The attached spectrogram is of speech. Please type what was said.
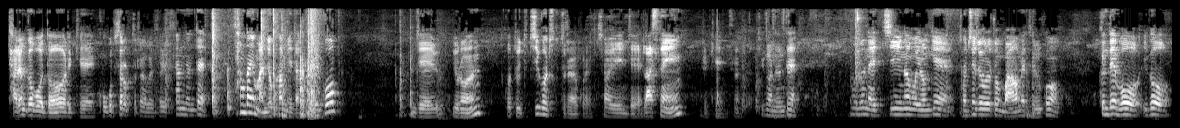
다른 거보다 이렇게 고급스럽더라고요. 그래서 샀는데 상당히 만족합니다. 그리고 이제 요런 것도 찍어주더라고요. 저희 이제 라스네임 이렇게 해서 찍었는데 물론 엣지나 뭐 이런 게 전체적으로 좀 마음에 들고 근데 뭐 이거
